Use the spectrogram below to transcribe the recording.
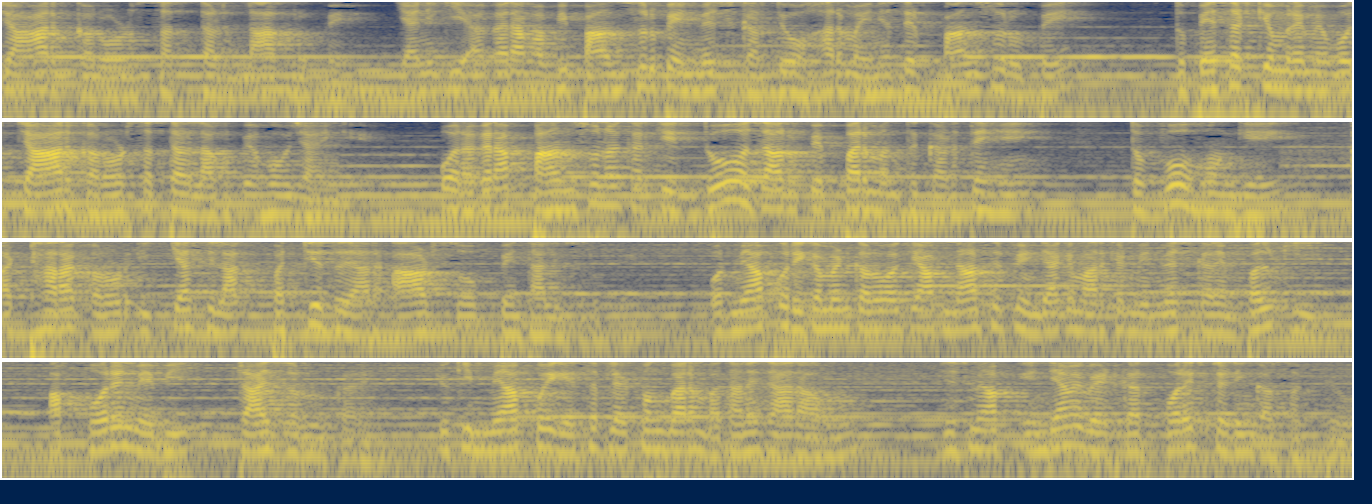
चार करोड़ सत्तर लाख रुपए यानी कि अगर आप अभी पाँच सौ रुपये इन्वेस्ट करते हो, हर महीने सिर्फ़ पाँच सौ रुपये तो पैंसठ की उम्र में वो चार करोड़ सत्तर लाख रुपए हो जाएँगे। और अगर आप पाँच सौ ना करके दो हज़ार रुपये पर मंथ करते हैं तो वो होंगे अट्ठारह करोड़ इक्यासी लाख पच्चीस हज़ार आठ सौ पैंतालीस रुपये और मैं आपको रिकमेंड करूँगा कि आप ना सिर्फ़ इंडिया के मार्केट में इन्वेस्ट करें, बल्कि आप फॉरेन में भी ट्राई ज़रूर करें। क्योंकि मैं आपको एक ऐसे प्लेटफॉर्म के बारे में बताने जा रहा हूँ, जिसमें आप इंडिया में बैठकर फॉरेक्स ट्रेडिंग कर सकते हो।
